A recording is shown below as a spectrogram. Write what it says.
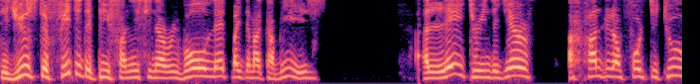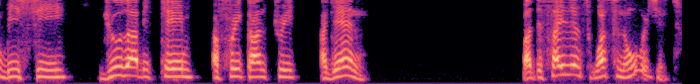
the Jews defeated Epiphanes in a revolt led by the Maccabees. And later, in the year 142 BC, Judah became a free country again. But the silence wasn't over yet.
